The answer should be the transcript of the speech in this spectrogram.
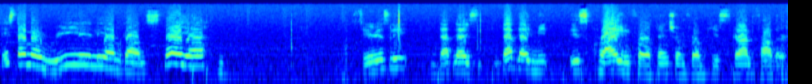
this time I really am gone. Smell ya! Seriously? That guy's that guy is crying for attention from his grandfather.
